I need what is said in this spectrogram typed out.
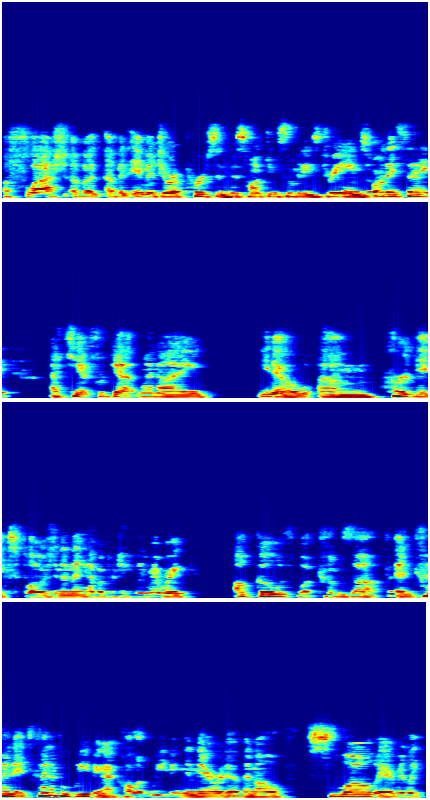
a flash of, a, of an image or a person who's haunting somebody's dreams, or they say, I can't forget when I, you know, um, heard the explosion and they have a particular memory. I'll go with what comes up and kind of, it's kind of a weaving. I call it weaving the narrative and I'll slowly, I really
